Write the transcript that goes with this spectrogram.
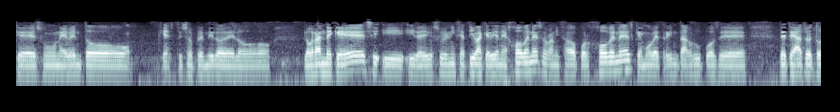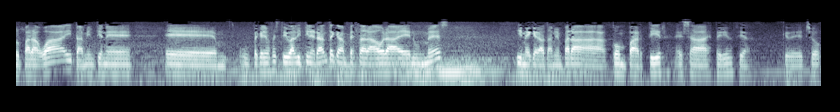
que es un evento que estoy sorprendido de lo, grande que es y, y de una iniciativa que viene jóvenes, organizado por jóvenes, que mueve 30 grupos de, de teatro de todo el Paraguay, también tiene eh, un pequeño festival itinerante que va a empezar ahora en un mes. Y me he quedado también para compartir esa experiencia que de hecho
